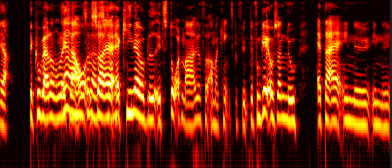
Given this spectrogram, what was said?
ja. det kunne være, der er nogen, der Ja, er klar over så det, så er, er Kina jo blevet et stort marked for amerikanske film. Det fungerer jo sådan nu, at der er en, øh, en, øh,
